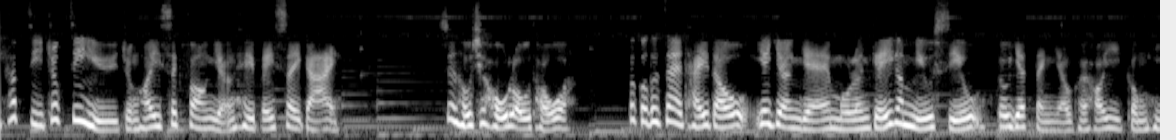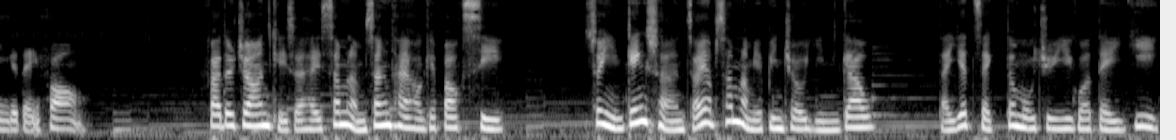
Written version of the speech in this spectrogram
給自足之餘，仲可以釋放氧氣俾世界。雖然好似好老土啊，不過都真係睇到一樣嘢，無論幾咁渺小，都一定有佢可以貢獻嘅地方。Father John 其實係森林生態學嘅博士，雖然經常走入森林入邊做研究，但一直都冇注意過地衣。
